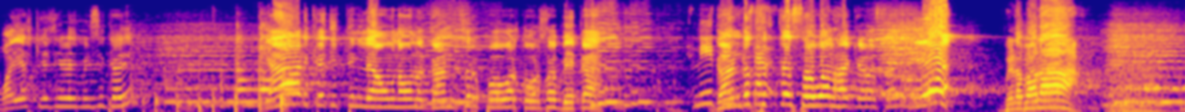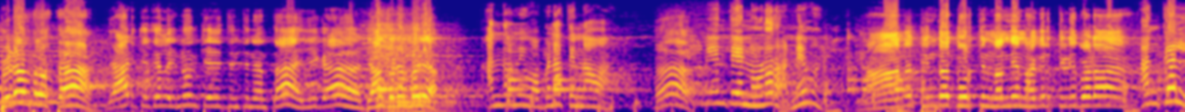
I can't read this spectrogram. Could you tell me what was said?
ವಾ ಎಷ್ಟು ಕೆ ಜಿ ಹೇಳಿದ ಮೆಣಸಿನ್ಕಾಯಿ? ಎರಡು ಕೆ ಜಿ ತಿನ್ಲಿ ಅವನ ಅವನ ಗಂಡಸರ ಪವರ್ ತೋರ್ಸಬೇಕಾ? ನೀ ಗಂಡಸಕ್ಕ ಸವಾಲ್ ಹಾಕ್ಯಾಳ ಸಂಗಿ. ಬಿಡಬಾಡ. ಬಿಡಲ್ ದೋಸ್ತ ಎರಡು ಕೆ ಜಿ ಅಲ್ಲ ಇನ್ನೊಂದು ಕೆ ಜಿ ತಿಂತೀನಿ ಅಂತ. ಈಗ ಡ್ಯಾನ್ಸ್ ಹೊಡ್ಯಂ ಬರ್ರಿ. ಅಂದ್ರೆ ನೀವು ಒಬ್ಬನ ತಿನ್ನವ. ಹಾ. ನೀಂತೇನ್ ನೋಡೋರ ನೀವು? ನಾನು ತಿಂದ ತೋರ್ತೀನಿ ನನ್ನೇನು ಹಗರ್ ತಿಳಿಬೇಡ ಅಂಕಲ್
